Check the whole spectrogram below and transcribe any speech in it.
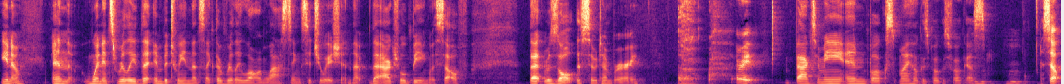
you know and when it's really the in between that's like the really long lasting situation that the actual being with self that result is so temporary. All right back to me and books my hocus pocus focus. Mm-hmm. Mm-hmm. So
